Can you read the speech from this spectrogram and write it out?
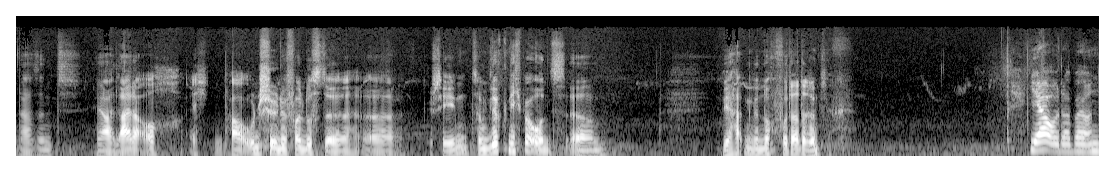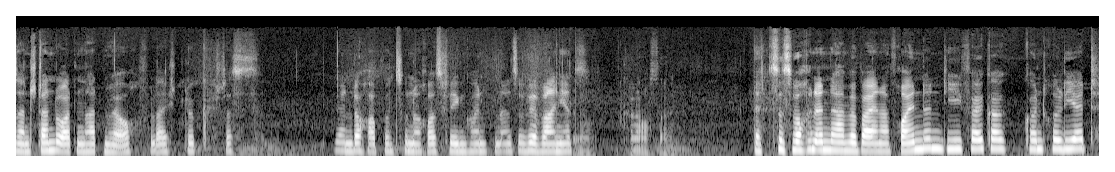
Da sind ja leider auch echt ein paar unschöne Verluste äh, geschehen. Zum Glück nicht bei uns. Ähm, wir hatten genug Futter drin. Ja, oder bei unseren Standorten hatten wir auch vielleicht Glück, dass wir dann doch ab und zu noch rausfliegen konnten. Also wir waren jetzt Genau. Kann auch sein. Letztes Wochenende haben wir bei einer Freundin die Völker kontrolliert,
